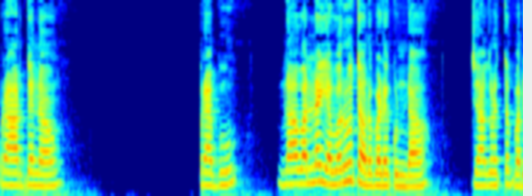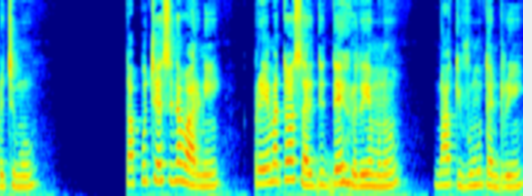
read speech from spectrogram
ప్రార్థన. ప్రభు నా వల్ల ఎవరూ తొరబడకుండా జాగ్రత్త పరచుము. తప్పు చేసిన వారిని ప్రేమతో సరిదిద్దే హృదయమును నాకివ్వుము తండ్రి.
